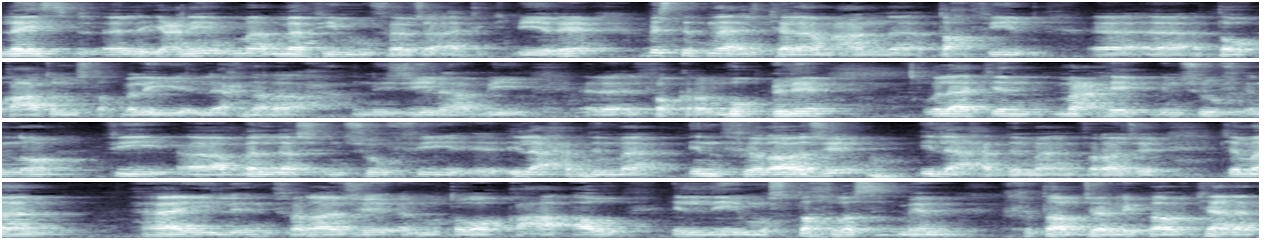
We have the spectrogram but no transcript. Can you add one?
ليس يعني ما في مفاجآت كبيرة باستثناء الكلام عن تخفيض التوقعات المستقبلية اللي إحنا راح نجي لها بالفقرة المقبلة. ولكن مع هيك بنشوف إنه في بلش نشوف في إلى حد ما انفراجة إلى حد ما انفراجة. كمان هاي الانفراجة المتوقعة أو اللي مستخلص من خطاب جيرمي باول كانت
